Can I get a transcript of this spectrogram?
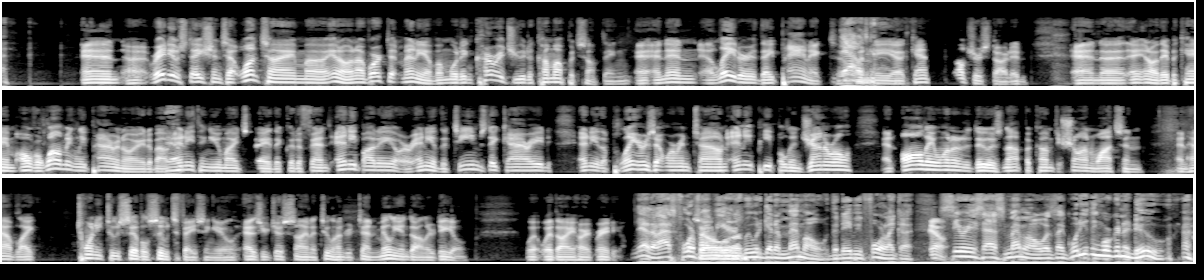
And uh, radio stations at one time, uh, you know, and I've worked at many of them, would encourage you to come up with something, and, and then uh, later they panicked uh, Yeah, when the uh, cancel culture started, and uh, you know they became overwhelmingly paranoid about Yep. anything you might say that could offend anybody or any of the teams they carried, any of the players that were in town, any people in general, and all they wanted to do is not become Deshaun Watson and have like 22 civil suits facing you as you just sign a 210 million dollar deal with, with iHeartRadio. Yeah, the last four or five years, uh, we would get a memo the day before, like a Yeah. serious ass memo. It was like, what do you think we're gonna do?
